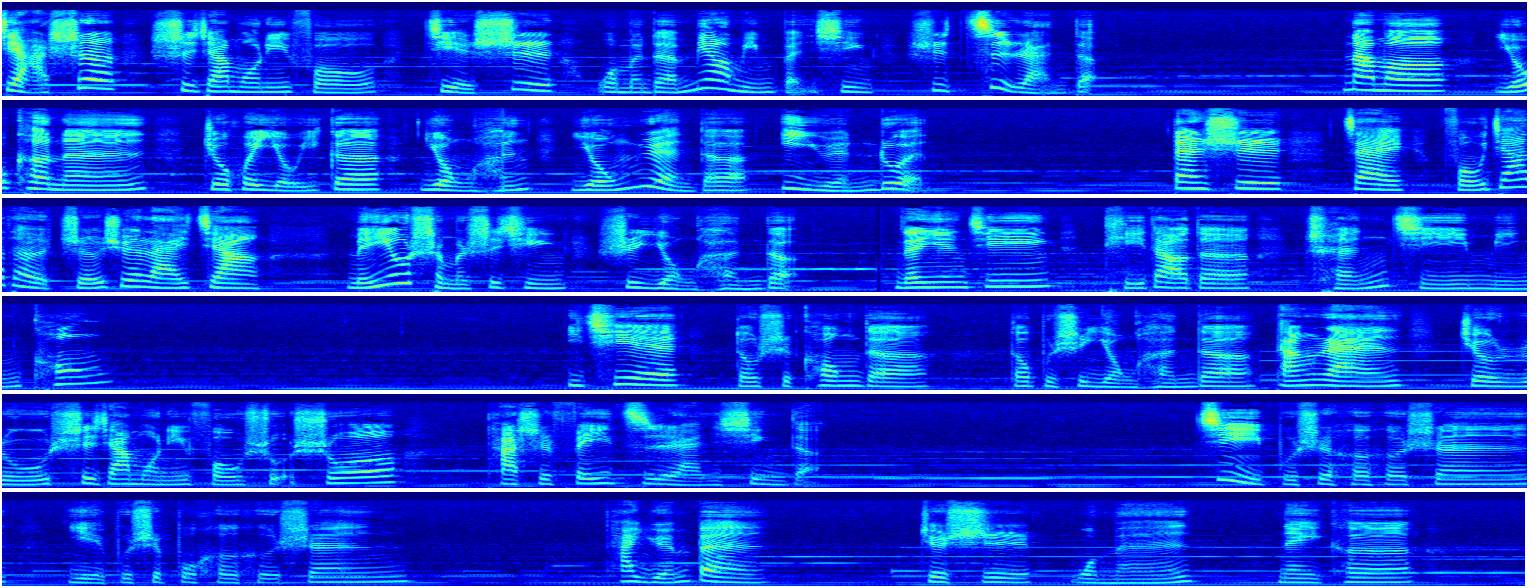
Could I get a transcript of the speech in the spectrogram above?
假设释迦牟尼佛解释我们的妙明本性是自然的，那么有可能就会有一个永恒、永远的一元论。但是在佛家的哲学来讲，没有什么事情是永恒的。《楞严经》提到的沉寂明空，一切都是空的。都不是永恒的，当然，就如释迦牟尼佛所说，它是非自然性的，既不是和合身，也不是不和合身，它原本就是我们那一颗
